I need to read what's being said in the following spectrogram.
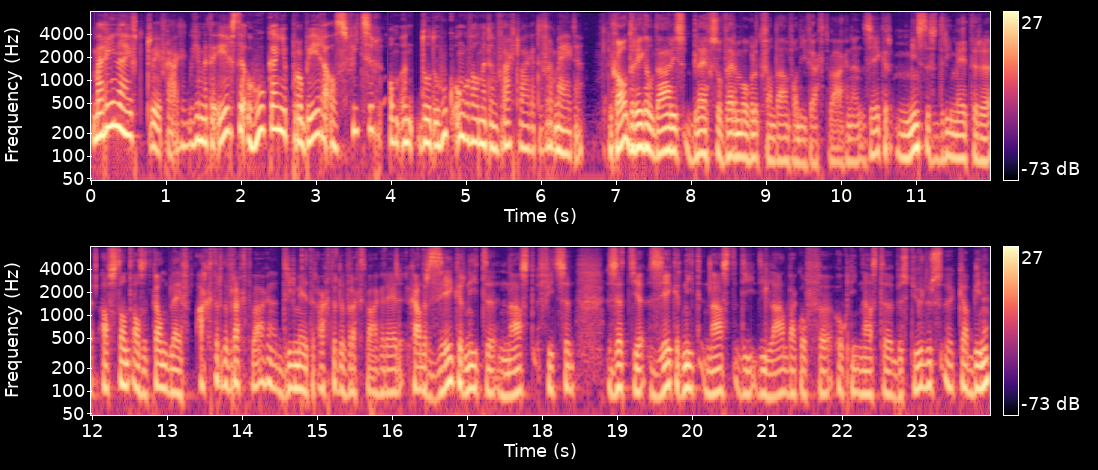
Marina heeft twee vragen. Ik begin met de eerste. Hoe kan je proberen als fietser om een dode hoek ongeval met een vrachtwagen te vermijden? De gouden regel daar is, blijf zo ver mogelijk vandaan van die vrachtwagen. En zeker minstens drie meter eh, afstand. Als het kan, blijf achter de vrachtwagen. Drie meter achter de vrachtwagen rijden. Ga er zeker niet uh, naast fietsen. Zet je zeker niet naast die, die laadbak of uh, ook niet naast de bestuurderscabine.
